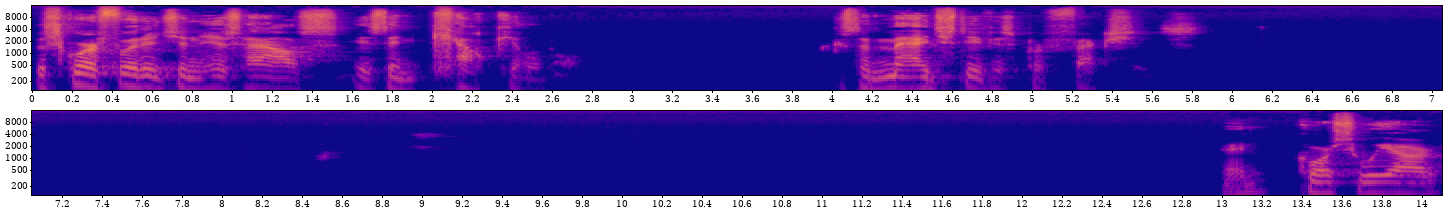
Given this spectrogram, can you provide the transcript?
The square footage in his house is incalculable because the majesty of his perfections. And of course, we are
